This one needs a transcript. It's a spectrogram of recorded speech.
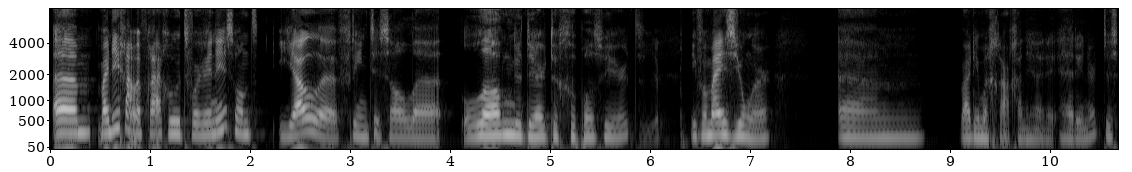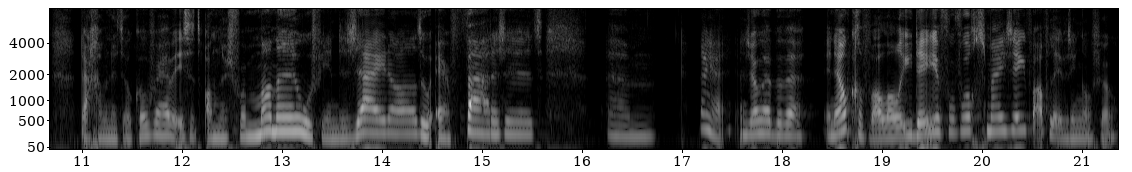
Ehm, maar die gaan we vragen hoe het voor hen is. Want jouw eh, vriend is al eh, lang de 30 gepasseerd. Yep. Die van mij is jonger. Ehm, waar die me graag aan her- herinnert. Dus daar gaan we het ook over hebben. Is het anders voor mannen? Hoe vinden zij dat? Hoe ervaren ze het? Ehm, nou ja, en zo hebben we in elk geval al ideeën voor volgens mij zeven afleveringen of zo.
